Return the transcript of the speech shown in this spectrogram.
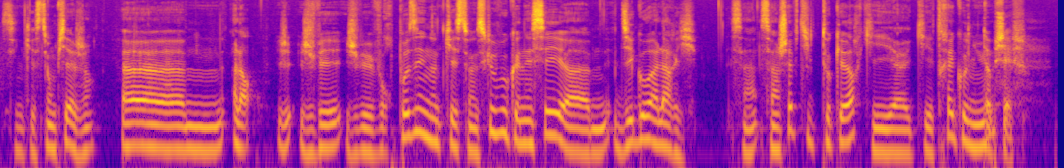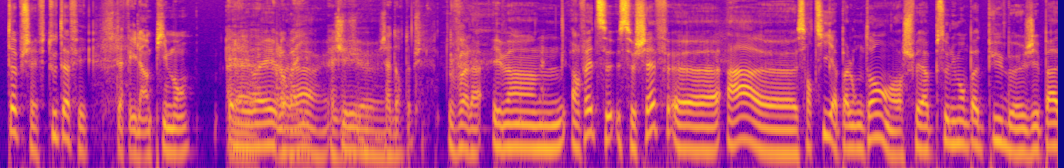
C'est une question piège. hein. Euh, alors, je, je vais, je vais vous reposer une autre question. Est-ce que vous connaissez euh, Diego Alari? C'est un, chef TikToker qui, euh, qui est très connu. Top Chef, Top chef, tout à fait. tout à fait, il a un piment. Ouais, voilà, euh, J'adore Top Chef. Voilà. Et ben, en fait, ce, ce chef euh, a euh, sorti il y a pas longtemps. Alors, je fais absolument pas de pub. J'ai pas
